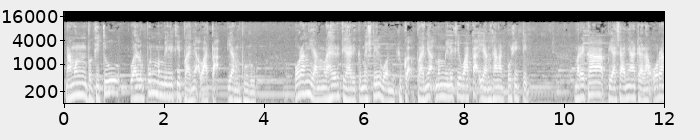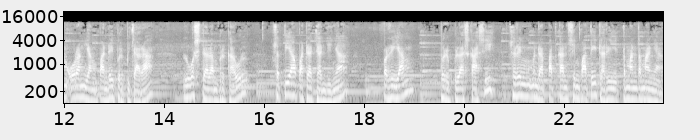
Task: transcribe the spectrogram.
Namun begitu, walaupun memiliki banyak watak yang buruk, orang yang lahir di hari Kemis Kliwon juga banyak memiliki watak yang sangat positif. Mereka biasanya adalah orang-orang yang pandai berbicara, luas dalam bergaul, setia pada janjinya, periang, berbelas kasih, sering mendapatkan simpati dari teman-temannya.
